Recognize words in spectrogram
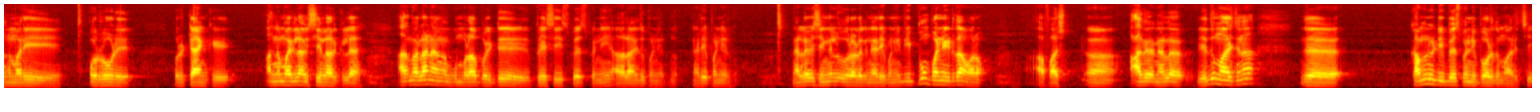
அந்த மாதிரி ஒரு ரோடு ஒரு டேங்க்கு அந்த மாதிரிலாம் விஷயம்லாம் இருக்குல்ல. அது மாதிரிலாம் நாங்கள் கும்பலாக போயிட்டு பேசி ஸ்பேஸ் பண்ணி அதெல்லாம் இது பண்ணியிருந்தோம். நிறைய பண்ணியிருக்கோம். நல்ல விஷயங்கள் ஓரளவுக்கு நிறைய பண்ணிட்டு இப்பவும் பண்ணிட்டு தான் வரோம். ஃபஸ்ட் அது நல்ல எது மாறிச்சுன்னா இந்த கம்யூனிட்டி பேஸ் பண்ணி போகிறது மாறிச்சு.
